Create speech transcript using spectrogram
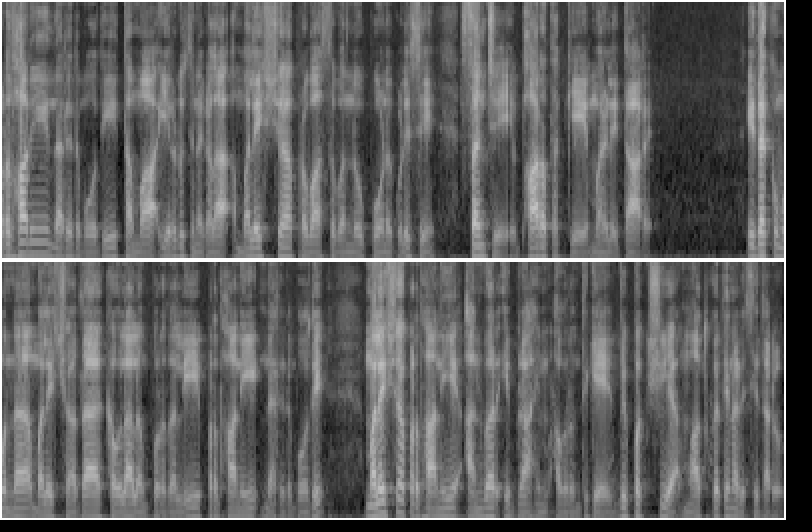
ಪ್ರಧಾನಿ ನರೇಂದ್ರ ಮೋದಿ ತಮ್ಮ ಎರಡು ದಿನಗಳ ಮಲೇಷ್ಯಾ ಪ್ರವಾಸವನ್ನು ಪೂರ್ಣಗೊಳಿಸಿ ಸಂಜೆ ಭಾರತಕ್ಕೆ ಮರಳಿದ್ದಾರೆ. ಇದಕ್ಕೂ ಮುನ್ನ ಮಲೇಷ್ಯಾದ ಕೌಲಾಲಂಪುರದಲ್ಲಿ ಪ್ರಧಾನಿ ನರೇಂದ್ರ ಮೋದಿ, ಮಲೇಷ್ಯಾ ಪ್ರಧಾನಿ ಅನ್ವರ್ ಇಬ್ರಾಹಿಂ ಅವರೊಂದಿಗೆ ದ್ವಿಪಕ್ಷೀಯ ಮಾತುಕತೆ ನಡೆಸಿದರು.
